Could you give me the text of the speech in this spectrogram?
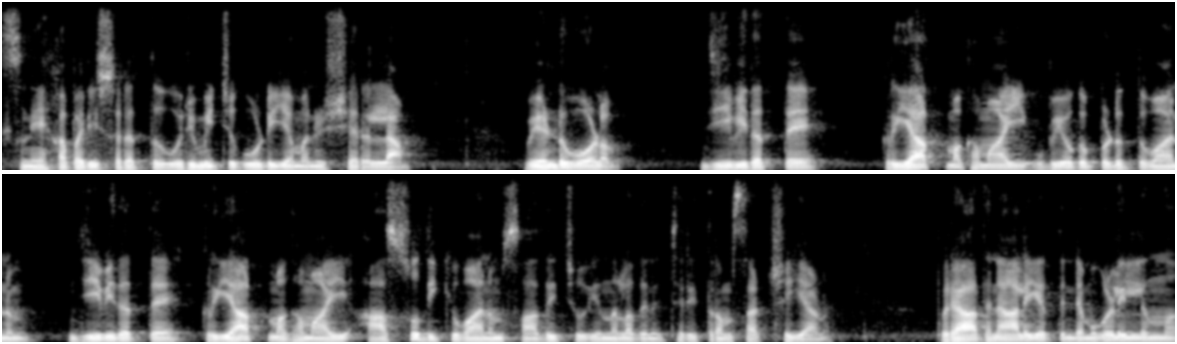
സ്നേഹപരിസരത്ത് ഒരുമിച്ച് കൂടിയ മനുഷ്യരെല്ലാം വേണ്ടുവോളം ജീവിതത്തെ ക്രിയാത്മകമായി ഉപയോഗപ്പെടുത്തുവാനും ജീവിതത്തെ ക്രിയാത്മകമായി ആസ്വദിക്കുവാനും സാധിച്ചു എന്നുള്ളതിന് ചരിത്രം സാക്ഷിയാണ്. പുരാതനാലയത്തിന്റെ മുകളിൽ നിന്ന്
